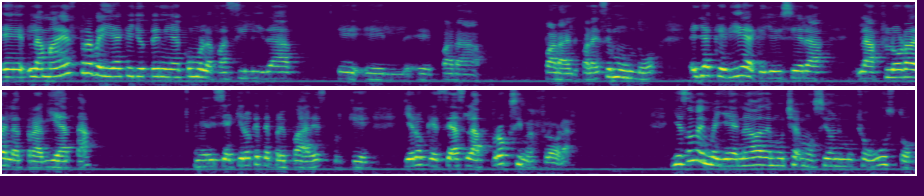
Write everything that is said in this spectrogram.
eh, la maestra veía que yo tenía como la facilidad eh, eh, para, para, para, ese mundo. Ella quería que yo hiciera la flora de la traviata. Me decía, quiero que te prepares porque quiero que seas la próxima flora. Y eso me, llenaba de mucha emoción y mucho gusto.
